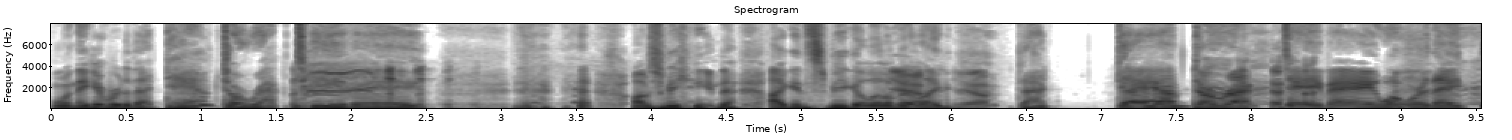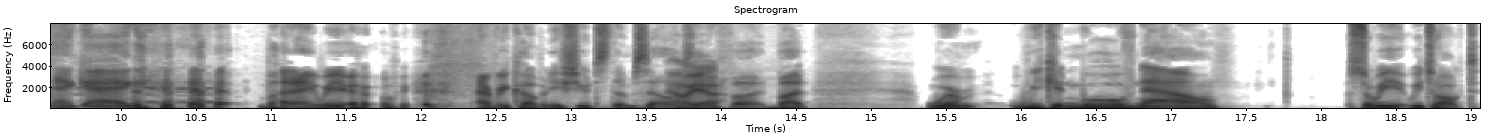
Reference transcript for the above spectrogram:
When they get rid of that damn DirecTV, I'm speaking. I can speak a little bit like yeah. that damn direct TV. What were they thinking? but hey, we, we every company shoots themselves Oh, in yeah. the foot. But we're we can move now. So we we talked.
